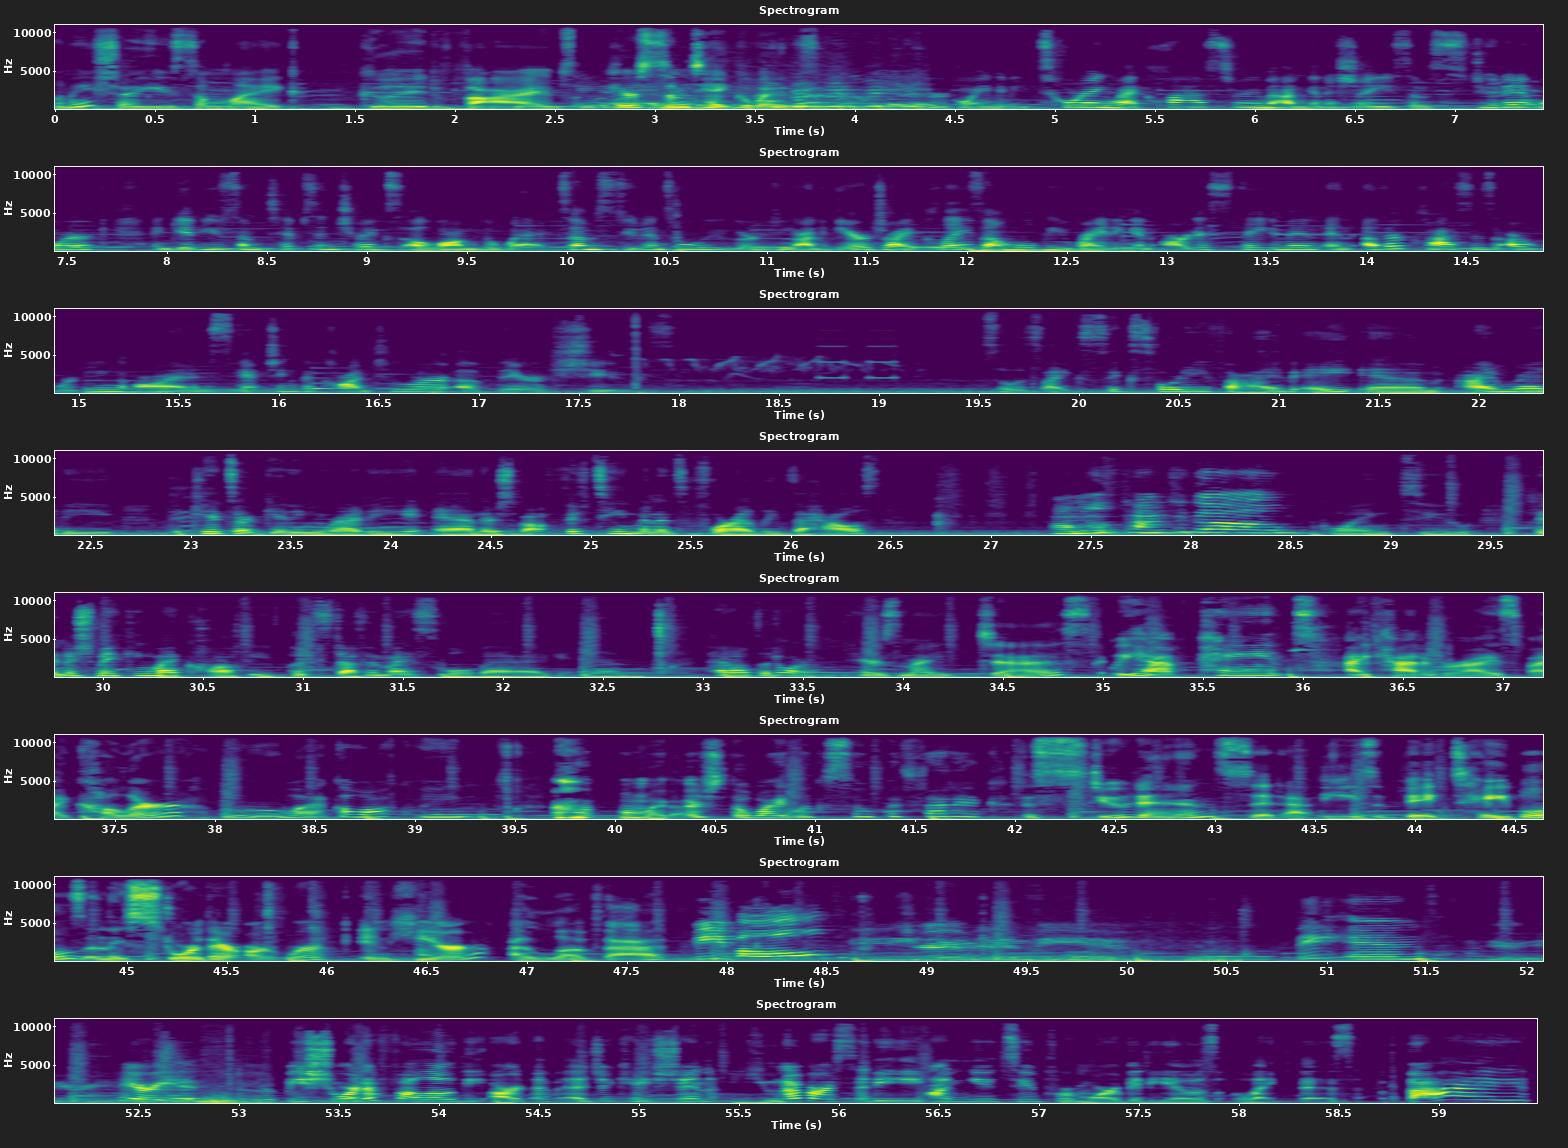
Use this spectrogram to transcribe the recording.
Let me show you some like good vibes. Here's some takeaways. We're going to be touring my classroom. I'm gonna show you some student work and give you some tips and tricks along the way. Some students will be working on air dry clay, some will be writing an artist statement, and other classes are working on sketching the contour of their shoes. So it's like 6.45 a.m. I'm ready, the kids are getting ready, and there's about 15 minutes before I leave the house. Almost time to go. I'm going to finish making my coffee, put stuff in my school bag, and head out the door. Here's my desk. We have paint. I categorize by color. Ooh, what? Go off, queen. oh my gosh, the white looks so pathetic. The students sit at these big tables and they store their artwork in here. I love that. Be bold. Period. Be sure to follow the Art of Education University on YouTube for more videos like this. Bye!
